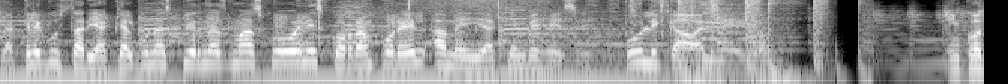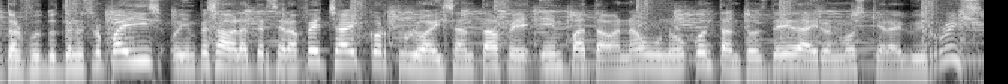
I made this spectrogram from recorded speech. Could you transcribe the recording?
ya que le gustaría que algunas piernas más jóvenes corran por él a medida que envejece, publicaba el medio. En cuanto al fútbol de nuestro país, hoy empezaba la tercera fecha y Cortuloa y Santa Fe empataban a uno con tantos de Dairon Mosquera y Luis Ruiz.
